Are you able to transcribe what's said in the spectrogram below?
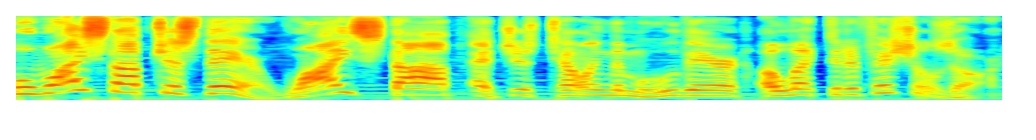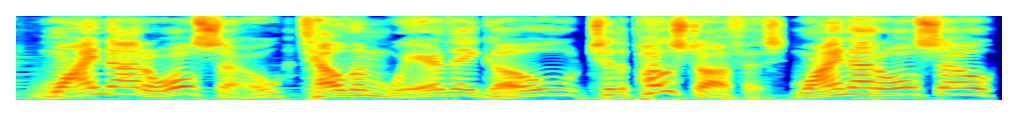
Well, why stop just there? Why stop at just telling them who their elected officials are? Why not also tell them where they go to the post office? Why not also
